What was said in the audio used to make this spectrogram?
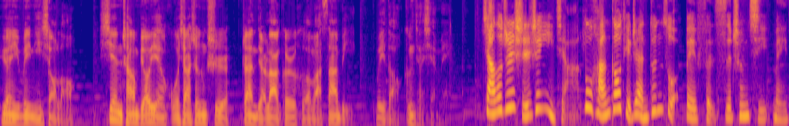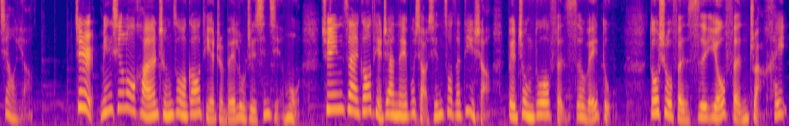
愿意为您效劳。现场表演活虾生吃，蘸点辣根和瓦萨比，味道更加鲜美。假作真实，真亦假。鹿晗高铁站蹲坐被粉丝称其没教养。近日，明星鹿晗乘坐高铁准备录制新节目，却因在高铁站内不小心坐在地上，被众多粉丝围堵。多数粉丝由粉转黑，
